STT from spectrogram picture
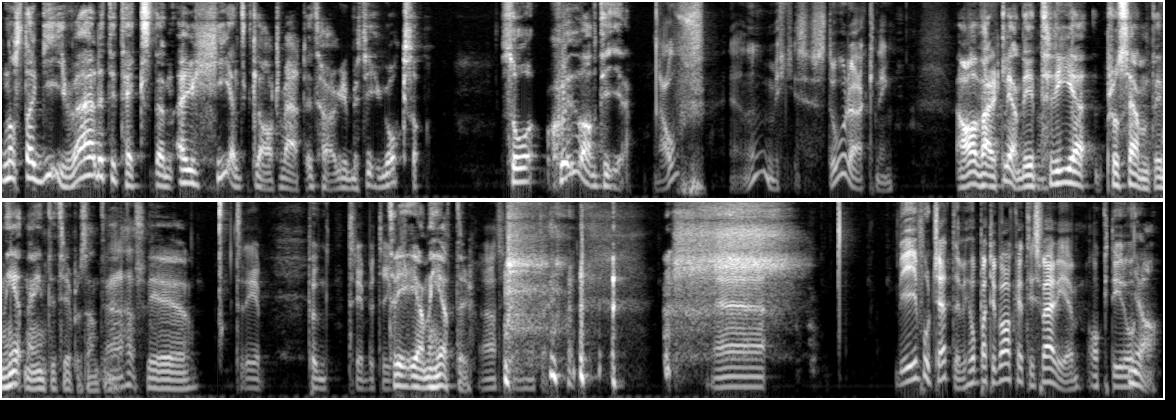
nostalgivärdet i texten är ju helt klart värt ett högre betyg också. Så 7 av 10. Oh, en mycket stor ökning. Ja, verkligen. Det är 3 procentenheter. Nej, inte 3 procentenheter. Ja. Det är 3.3 betyg. Tre enheter. Ja, tre minuter. eh, vi fortsätter, vi hoppar tillbaka till Sverige och det är då Ja.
